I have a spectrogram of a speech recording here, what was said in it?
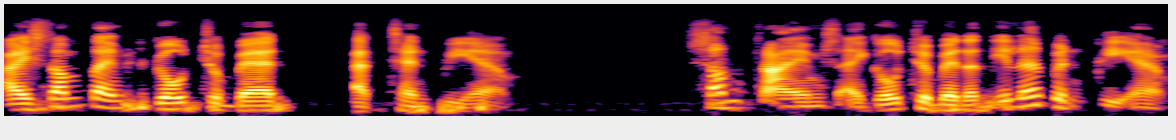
I sometimes go to bed at 10 p.m. Sometimes I go to bed at 11 p.m.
